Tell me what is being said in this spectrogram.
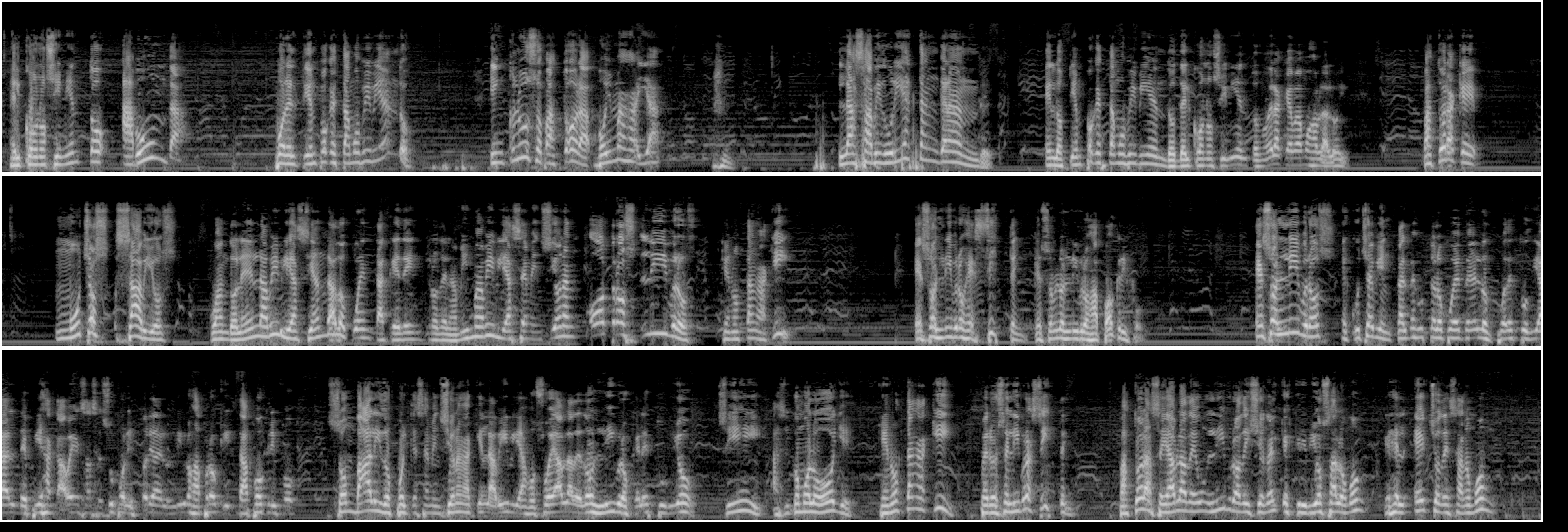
el conocimiento abunda por el tiempo que estamos viviendo. Incluso, pastora, voy más allá. La sabiduría es tan grande en los tiempos que estamos viviendo del conocimiento, no de la que vamos a hablar hoy. Pastora, que muchos sabios cuando leen la Biblia se han dado cuenta que dentro de la misma Biblia se mencionan otros libros que no están aquí. Esos libros existen, que son los libros apócrifos. Esos libros, escuche bien, tal vez usted lo puede tener, los puede estudiar de pies a cabeza, se supo la historia de los libros apócrifos, son válidos porque se mencionan aquí en la Biblia. Josué habla de dos libros que él estudió, sí, así como lo oye, que no están aquí, pero ese libro existe. Pastora, se habla de un libro adicional que escribió Salomón, que es el Hecho de Salomón.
